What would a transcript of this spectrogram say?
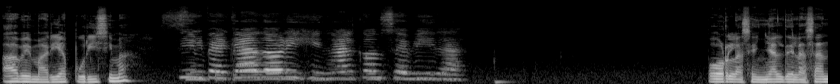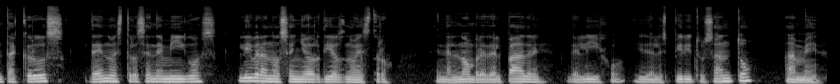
Ave María Purísima, Sin pecado original concebida. por la señal de la Santa Cruz de nuestros enemigos, líbranos Señor Dios nuestro, en el nombre del Padre, del Hijo y del Espíritu Santo. Amén.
